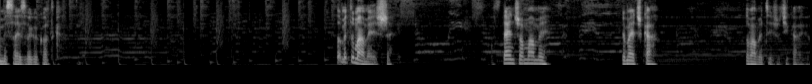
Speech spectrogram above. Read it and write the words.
Kupimy sobie złego kotka. Co my tu mamy jeszcze? Stęcza mamy. Ciomeczka. Co mamy tu jeszcze ciekawego?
